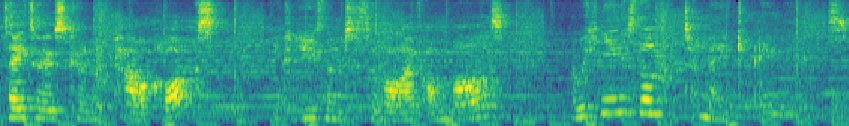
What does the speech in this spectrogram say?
Potatoes can power clocks, you can use them to survive on Mars, and we can use them to make aliens.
